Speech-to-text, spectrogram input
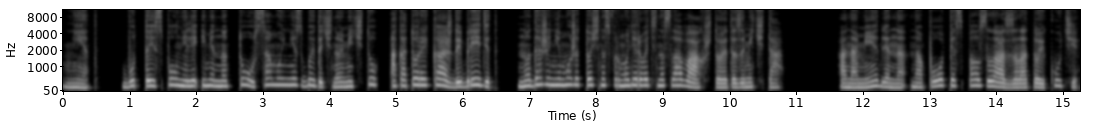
Нет, будто исполнили именно ту самую несбыточную мечту, о которой каждый бредит, но даже не может точно сформулировать на словах, что это за мечта. Она медленно на попе сползла с золотой кучи,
